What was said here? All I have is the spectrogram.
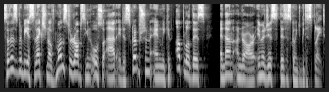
so this is going to be a selection of monster drops. You can also add a description and we can upload this. And then under our images, this is going to be displayed.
